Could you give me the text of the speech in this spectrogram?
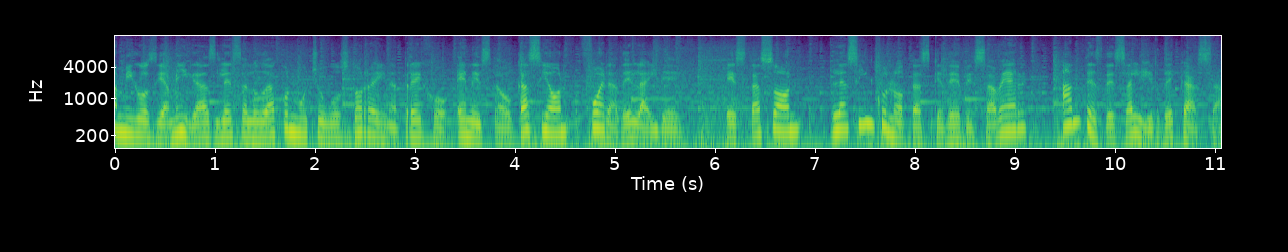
amigos y amigas, les saluda con mucho gusto Reina Trejo, en esta ocasión fuera del aire. Estas son las cinco notas que debes saber antes de salir de casa.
